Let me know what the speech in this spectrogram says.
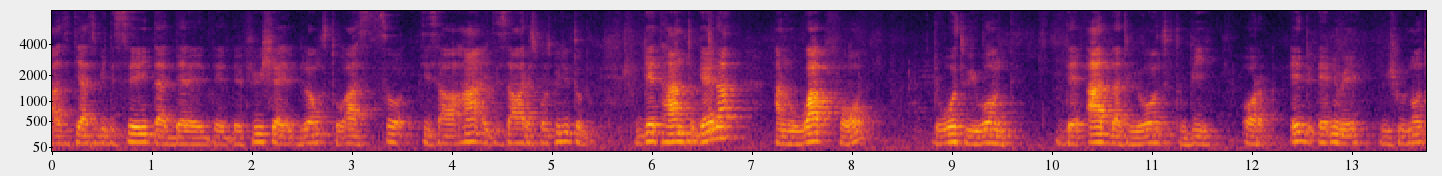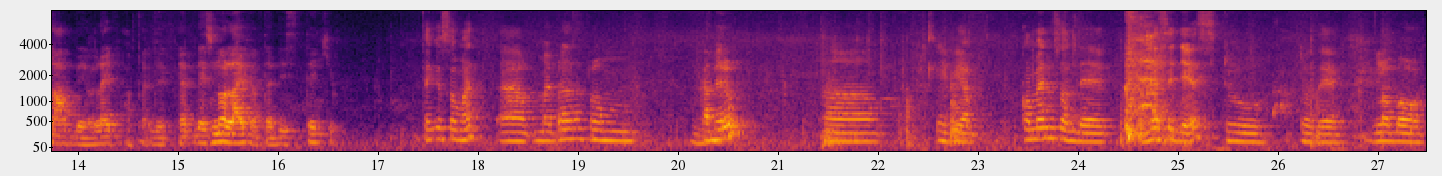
as it has been said that the, the, the future belongs to us, so it is our it is our responsibility to get hand together and work for the what we want, the art that we want to be. Or anyway, we should not have the life after the, there's no life after this. Thank you. Thank you so much. Uh, my brother from Cameroon, uh, if you have comments on the messages to, to the global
